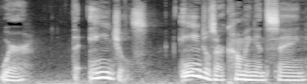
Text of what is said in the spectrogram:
where the angels, angels are coming and saying,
